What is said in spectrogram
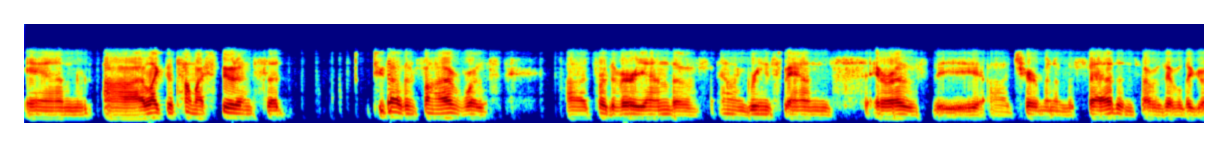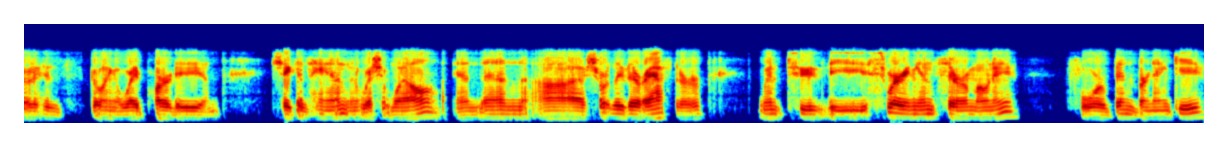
And uh, I like to tell my students that 2005 was uh, toward the very end of Alan Greenspan's era as the uh, chairman of the Fed, and so I was able to go to his going away party and shake his hand and wish him well. And then uh, shortly thereafter, went to the swearing in ceremony for Ben Bernanke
